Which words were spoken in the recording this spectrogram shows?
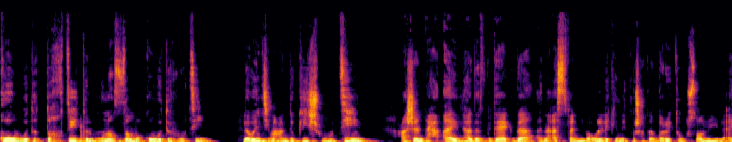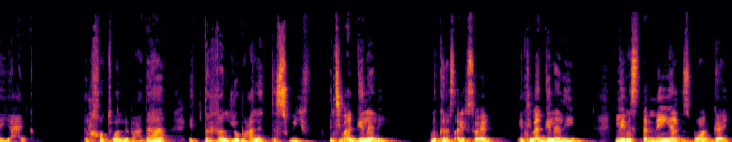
قوة التخطيط المنظم وقوة الروتين. لو انت ما عندكيش روتين عشان تحققي الهدف بتاعك ده أنا آسفة إني بقول لك إنك مش هتقدري توصلي لأي حاجة. الخطوة اللي بعدها التغلب على التسويف. انت مأجلة ليه؟ ممكن أسألك سؤال؟ انت مأجلة ليه؟ ليه مستنية الأسبوع الجاي؟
